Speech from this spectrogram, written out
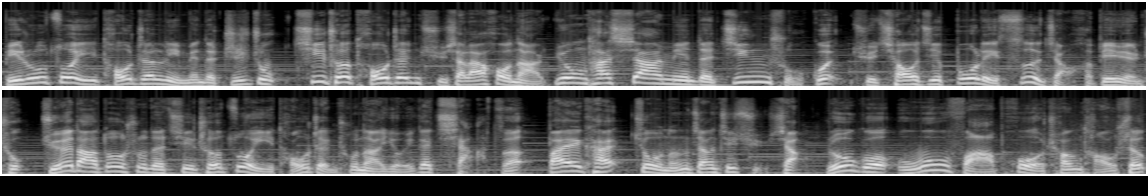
比如座椅头枕里面的支柱。汽车头枕取下来后呢，用它下面的金属棍去敲击玻璃四角和边缘处。绝大多数的汽车座椅头枕处呢有一个卡子，掰开就能。将其取下。如果无法破窗逃生，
